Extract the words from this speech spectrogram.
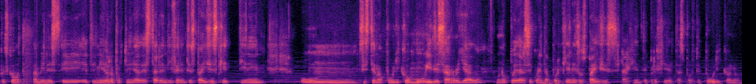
pues como también eh, he tenido la oportunidad de estar en diferentes países que tienen un sistema público muy desarrollado, uno puede darse cuenta por qué en esos países la gente prefiere el transporte público, ¿no?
